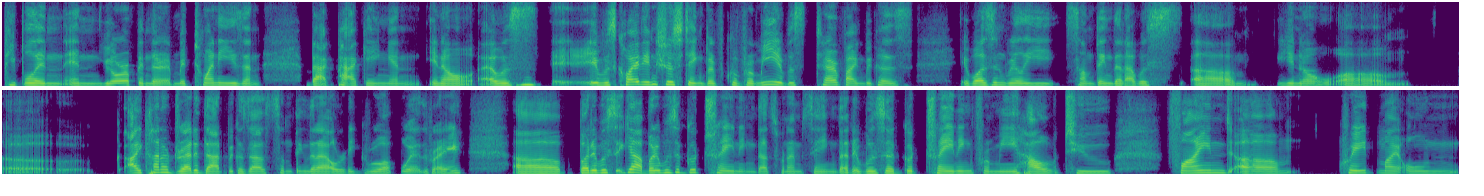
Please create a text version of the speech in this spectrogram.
people in in Europe in their mid 20s and backpacking and, you know, I was it was quite interesting, but for me it was terrifying because it wasn't really something that I was um, you know, um, uh, I kind of dreaded that because that's something that I already grew up with, right? Uh, but it was, yeah, but it was a good training. That's what I'm saying, that it was a good training for me how to find, um, create my own,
